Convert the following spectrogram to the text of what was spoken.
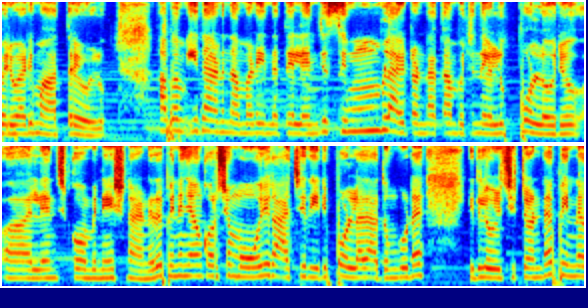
പരിപാടി മാത്രമേ ഉള്ളൂ. അപ്പം ഇതാണ് നമ്മുടെ ഇന്നത്തെ ലഞ്ച്. സിമ്പിളായിട്ട് ഉണ്ടാക്കാൻ പറ്റുന്ന എളുപ്പമുള്ള ഒരു ലഞ്ച് കോമ്പിനേഷനാണിത് പിന്നെ ഞാൻ കുറച്ച് മോര് കാച്ചിയത് ഇരിപ്പുള്ളത് അതും കൂടെ ഇതിൽ ഒഴിച്ചിട്ടുണ്ട്. പിന്നെ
